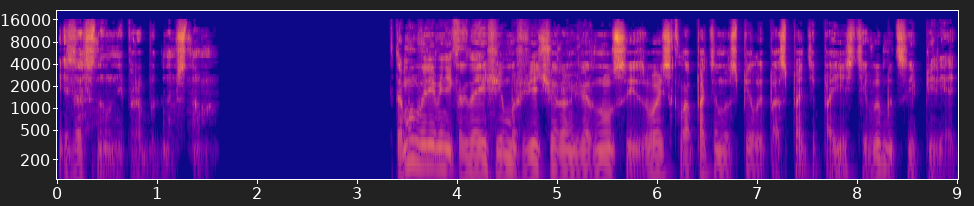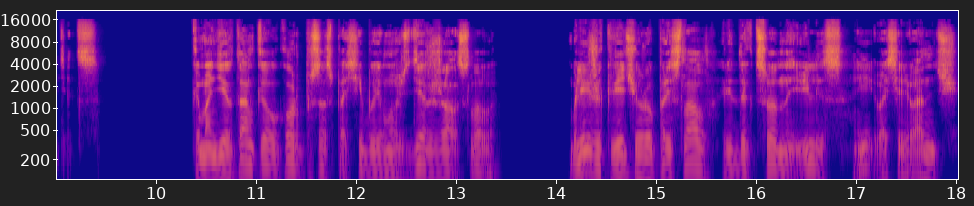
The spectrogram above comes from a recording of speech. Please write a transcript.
и заснул непробудным сном. К тому времени, когда Ефимов вечером вернулся из войск, Лопатин успел и поспать, и поесть, и вымыться, и переодеться. Командир танкового корпуса, спасибо ему, сдержал слово. Ближе к вечеру прислал редакционный Виллис, и Василий Иванович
